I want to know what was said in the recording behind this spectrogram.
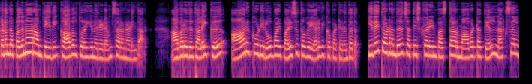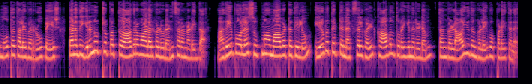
கடந்த பதினாறாம் தேதி காவல்துறையினரிடம் சரணடைந்தார். அவரது தலைக்கு ஆறு கோடி ரூபாய் பரிசுத் தொகை அறிவிக்கப்பட்டிருந்தது. இதைத் தொடர்ந்து சத்தீஸ்கரின் பஸ்தார் மாவட்டத்தில் நக்சல் மூத்த தலைவர் ரூபேஷ் தனது இருநூற்று பத்து ஆதரவாளர்களுடன் சரணடைந்தார். அதேபோல சுக்மா மாவட்டத்திலும் இருபத்தெட்டு நக்சல்கள் காவல்துறையினரிடம் தங்கள் ஆயுதங்களை ஒப்படைத்தனர்.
